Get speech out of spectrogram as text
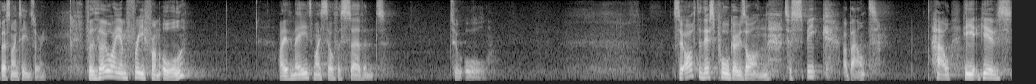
Verse 19, sorry. For though I am free from all, I have made myself a servant to all So after this, Paul goes on to speak about how he gives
